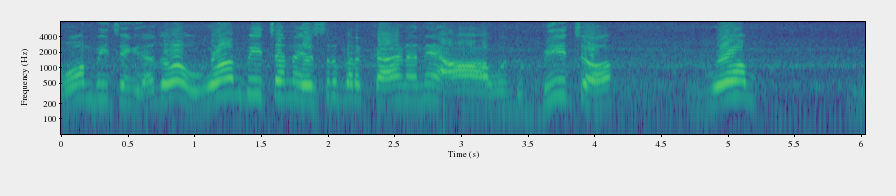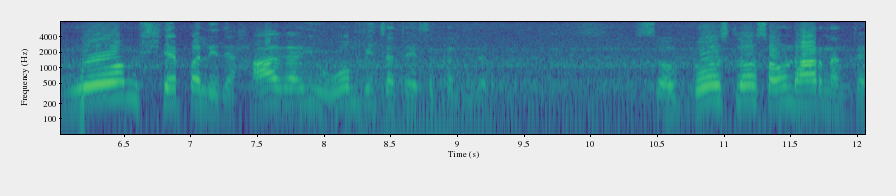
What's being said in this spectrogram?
ಓಂ ಬೀಚ್ ಹೆಂಗಿದೆ? ಅದು ಓಮ್ ಬೀಚ್ ಅನ್ನೋ ಹೆಸರು ಬರೋ ಕಾರಣನೇ ಆ ಒಂದು ಬೀಚು ಓಮ್ ಓಂ ಶೇಪಲ್ಲಿದೆ. ಹಾಗಾಗಿ ಓಮ್ ಬೀಚ್ ಅಂತ ಹೆಸರು ಕರೆದಿದ್ದಾರೆ. So go slow sound horn ಅಂತೆ.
